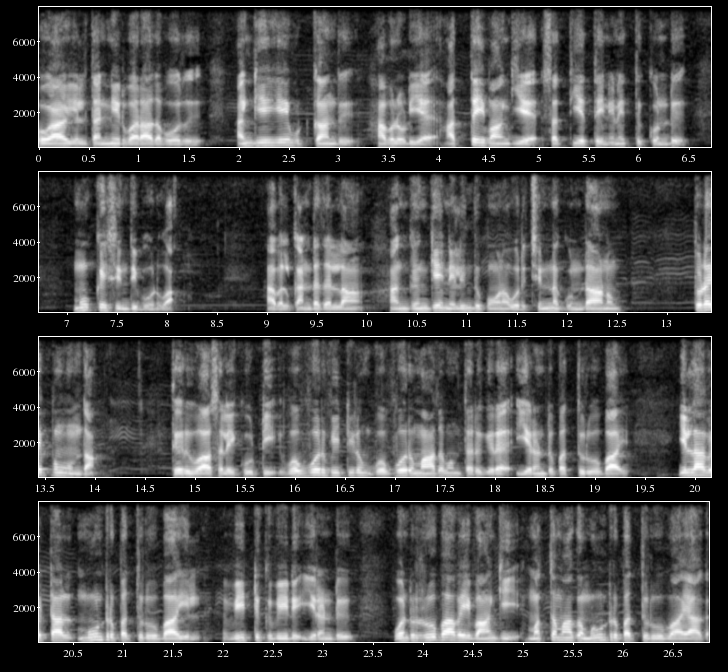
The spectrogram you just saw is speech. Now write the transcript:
குழாயில் தண்ணீர் வராத போது அங்கேயே உட்கார்ந்து அவளுடைய அத்தை வாங்கிய சத்தியத்தை நினைத்து கொண்டு மூக்கை சிந்தி போடுவா. அவள் கண்டதெல்லாம் அங்கங்கே நெளிந்து போன ஒரு சின்ன குண்டானும் துடைப்பும் தான். தெருவாசலை கூட்டி ஒவ்வொரு வீட்டிலும் ஒவ்வொரு மாதமும் தருகிற இரண்டு பத்து ரூபாய் இல்லாவிட்டால் மூன்று பத்து ரூபாயில் வீட்டுக்கு வீடு இரண்டு ஒன்று ரூபாவை வாங்கி மொத்தமாக மூன்று பத்து ரூபாயாக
